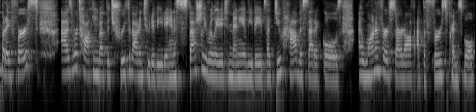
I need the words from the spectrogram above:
But I first, as we're talking about the truth about intuitive eating, and especially related to many of you babes that do have aesthetic goals, I want to first start off at the first principle,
